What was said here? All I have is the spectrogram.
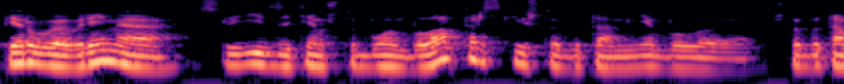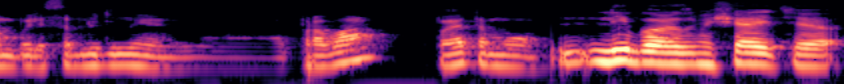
первое время следить за тем, чтобы он был авторский, чтобы там не было, чтобы там были соблюдены э, права. Поэтому... Либо размещаете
